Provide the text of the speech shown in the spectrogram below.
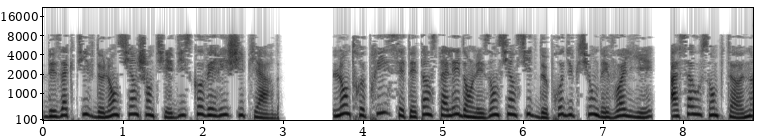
des actifs de l'ancien chantier Discovery Shipyard. L'entreprise s'était installée dans les anciens sites de production des voiliers, à Southampton,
